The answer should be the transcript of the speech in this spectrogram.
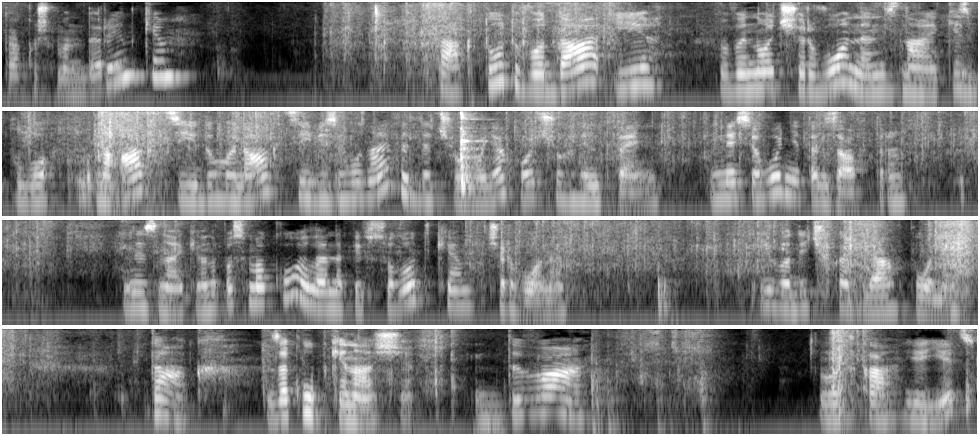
Також мандаринки. Так, тут вода і вино червоне, не знаю, якесь було на акції. Думаю, на акції візьму, знаєте для чого? Я хочу глінтвейн. Не сьогодні, так завтра. Не знаю, яке воно по смаку, але напівсолодке, червоне. І водичка для полі. Так, закупки наші. Два лотка яєць.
